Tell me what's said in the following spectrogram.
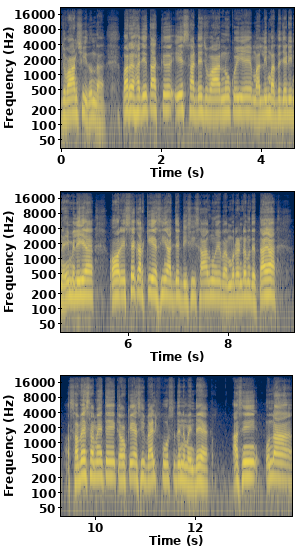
ਜਵਾਨ ਸ਼ਹੀਦ ਹੁੰਦਾ। ਪਰ ਹਜੇ ਤੱਕ ਇਹ ਸਾਡੇ ਜਵਾਨ ਨੂੰ ਕੋਈ ਇਹ ਮਾਲੀ ਮਦਦ ਜਿਹੜੀ ਨਹੀਂ ਮਿਲੀ ਹੈ ਔਰ ਇਸੇ ਕਰਕੇ ਅਸੀਂ ਅੱਜ ਡੀਸੀ ਸਾਹਿਬ ਨੂੰ ਇਹ ਮੈਮੋਰੈਂਡਮ ਦਿੱਤਾ ਆ। ਸਮੇਂ-ਸਮੇਂ ਤੇ ਕਿਉਂਕਿ ਅਸੀਂ ਬੈਲਟ ਫੋਰਸ ਦੇ ਨੁਮਾਇੰਦੇ ਆ, ਅਸੀਂ ਉਹਨਾਂ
